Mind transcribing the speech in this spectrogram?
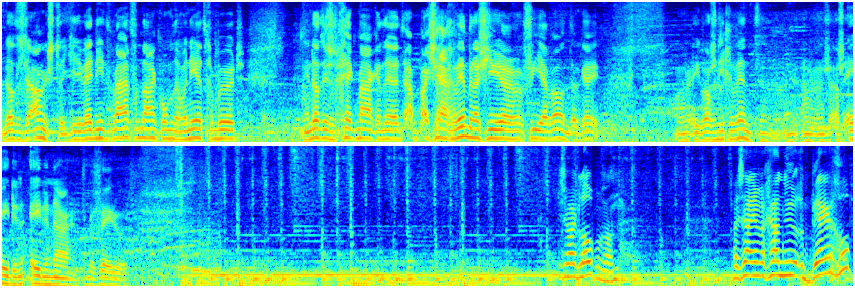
Dat is de angst. Dat je weet niet waar het vandaan komt en wanneer het gebeurt. En dat is een gekmakende... Als je eraan gewend bent als je hier vier jaar woont, oké. Maar ik was niet gewend. eh, als- Als Eden, Edenaar van de Veluwe. Is waar het lopen van. We, zijn, we gaan nu een berg op.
